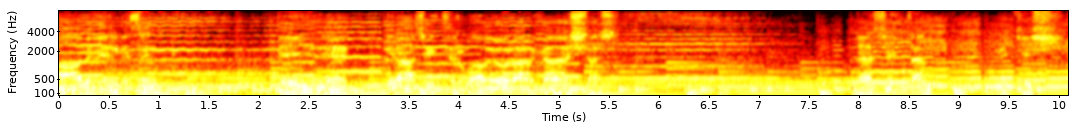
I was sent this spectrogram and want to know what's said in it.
abilerimizin beynini birazcık tırmalıyor arkadaşlar. Gerçekten müthiş.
